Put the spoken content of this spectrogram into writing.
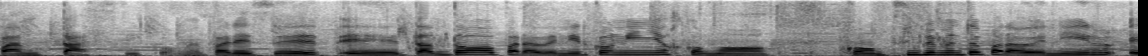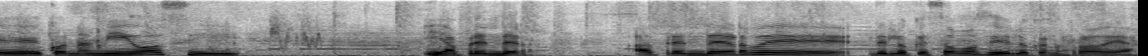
fantástico, me parece, eh, tanto para venir con niños como, simplemente para venir eh, con amigos y, aprender, aprender de, de lo que somos y de lo que nos rodea.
